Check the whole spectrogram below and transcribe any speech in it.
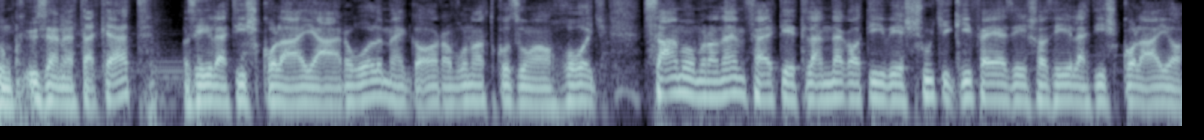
Kaptunk üzeneteket az életiskolájáról, meg arra vonatkozóan, hogy számomra nem feltétlen negatív és sutyi kifejezés az életiskolája,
